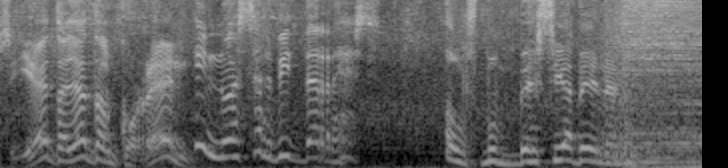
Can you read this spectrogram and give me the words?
Si he tallat el corrent. I no ha servit de res. Els bombers ja venen.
